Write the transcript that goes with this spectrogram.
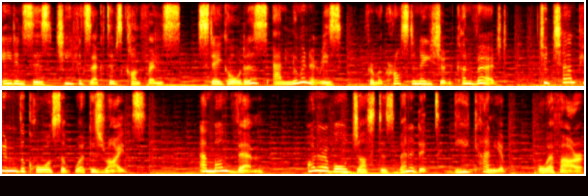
Agencies Chief Executives Conference, stakeholders and luminaries from across the nation converged to champion the cause of workers' rights. Among them, Honorable Justice Benedict D. Kanyip, OFR,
